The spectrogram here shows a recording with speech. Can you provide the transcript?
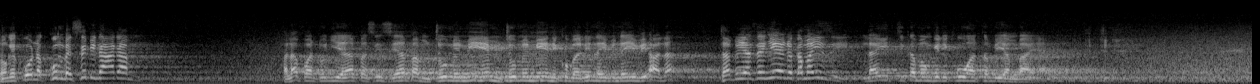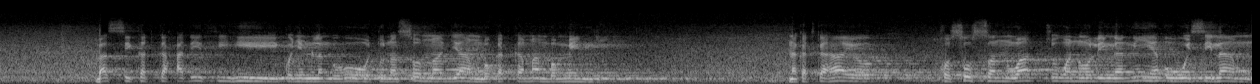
Wangekuona kumbe si binadamu alafu atujia hapa sisi hapa mtume mie mtume mie nikubali na hivi na hivi. Ala tabia zenyewe ndo kama hizi. Laiti kama ungelikuwa tabia mbaya. Basi katika hadithi hii kwenye mlango huu tunasoma jambo katika mambo mengi. Na katika hayo hususan watu wanaolingania uislamu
